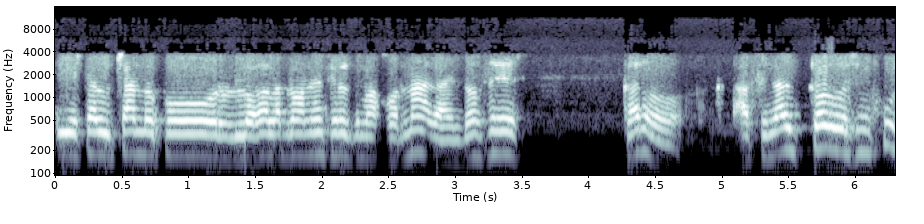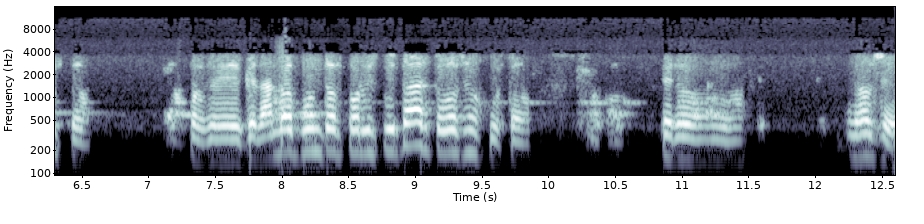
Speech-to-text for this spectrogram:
y está luchando por lograr la permanencia en la última jornada. Entonces, claro, al final todo es injusto porque quedando puntos por disputar todo es injusto. Pero no sé.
